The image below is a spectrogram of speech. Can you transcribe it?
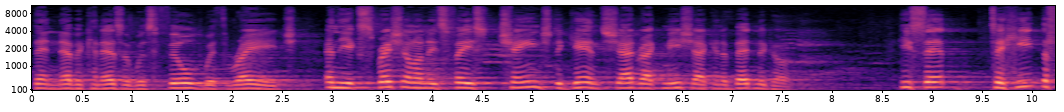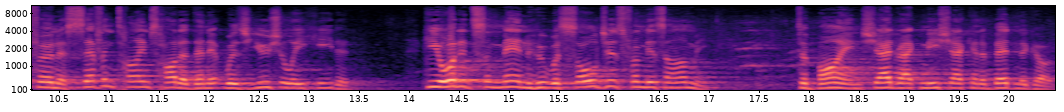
Then Nebuchadnezzar was filled with rage and the expression on his face changed against Shadrach, Meshach, and Abednego. He said to heat the furnace seven times hotter than it was usually heated. He ordered some men who were soldiers from his army to bind Shadrach, Meshach, and Abednego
